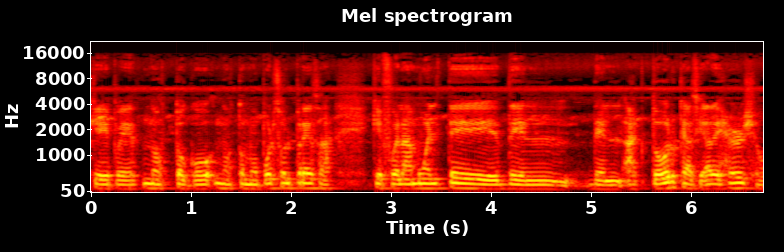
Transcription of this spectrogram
que pues nos tocó, nos tomó por sorpresa, que fue la muerte del, del actor que hacía de Herschel.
